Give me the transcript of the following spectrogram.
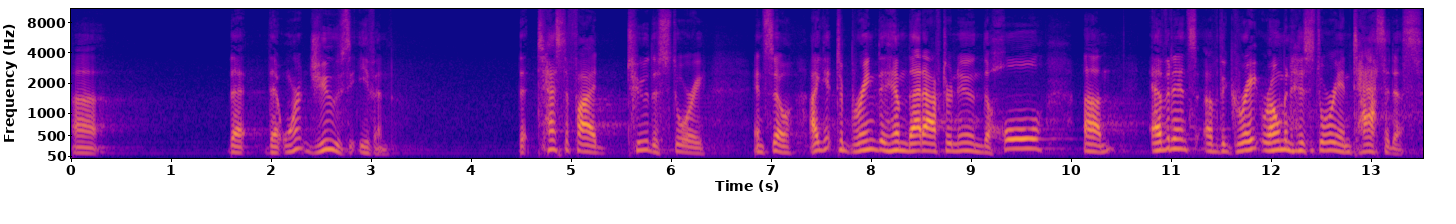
uh, that, that weren't Jews even, that testified to the story. And so I get to bring to him that afternoon the whole um, evidence of the great Roman historian Tacitus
